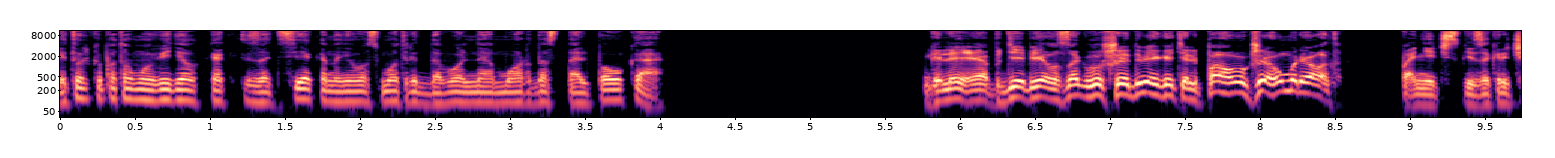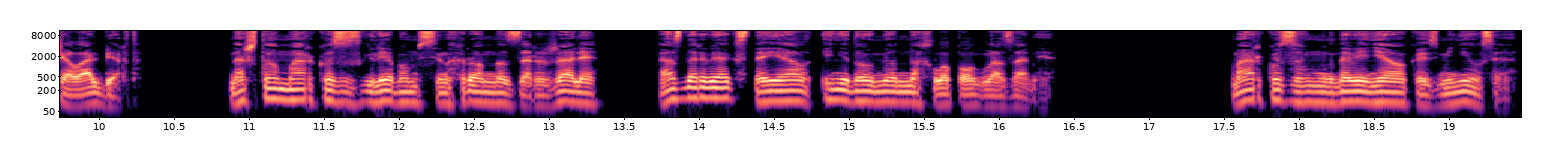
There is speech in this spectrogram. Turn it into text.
и только потом увидел, как из отсека на него смотрит довольная морда сталь паука. «Глеб, дебил, заглуши двигатель, паук же умрет!» — панически закричал Альберт. На что Маркус с Глебом синхронно заржали, а здоровяк стоял и недоуменно хлопал глазами. Маркус в мгновение ока изменился.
